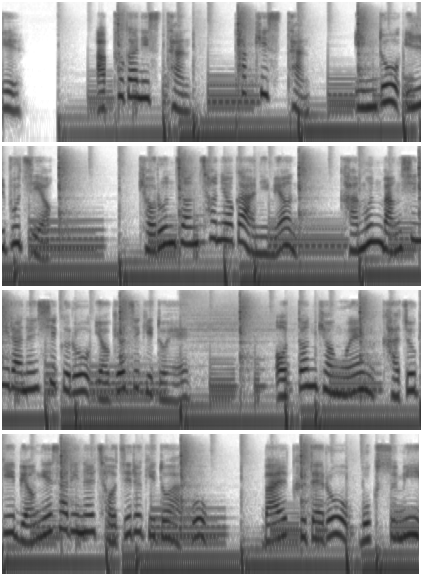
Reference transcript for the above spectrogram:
1. 아프가니스탄, 파키스탄, 인도 일부 지역. 결혼 전 처녀가 아니면 가문 망신이라는 식으로 여겨지기도 해. 어떤 경우엔 가족이 명예살인을 저지르기도 하고 말 그대로 목숨이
